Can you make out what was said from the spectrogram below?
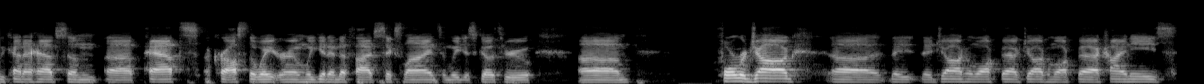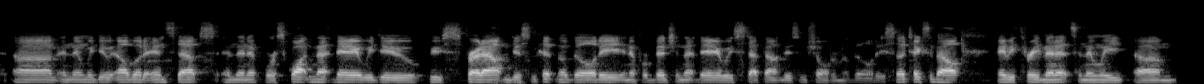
we kind of have some uh, paths across the weight room. We get into five, six lines, and we just go through um, forward jog. Uh, they they jog and walk back, jog and walk back, high knees, um, and then we do elbow to insteps. And then if we're squatting that day, we do we spread out and do some hip mobility. And if we're benching that day, we step out and do some shoulder mobility. So it takes about maybe three minutes, and then we um,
